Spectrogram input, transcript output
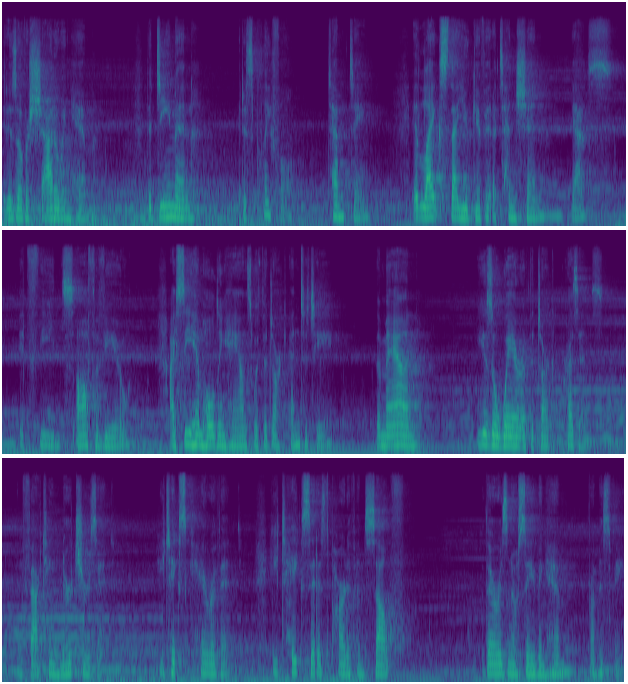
It is overshadowing him. The demon, it is playful, tempting. It likes that you give it attention. Yes, it feeds off of you. I see him holding hands with the dark entity. The man, he is aware of the dark presence. In fact, he nurtures it. He takes care of it. He takes it as part of himself. There is no saving him from his fate.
